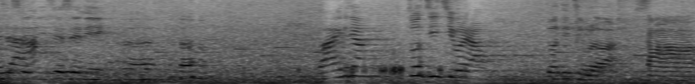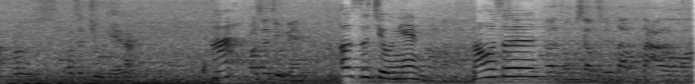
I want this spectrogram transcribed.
谢谢你，谢谢你。来一下，做几久了？做多久了啊？三二二十九年了，啊，二十九年。二十九年，然后是那从小吃到大咯，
